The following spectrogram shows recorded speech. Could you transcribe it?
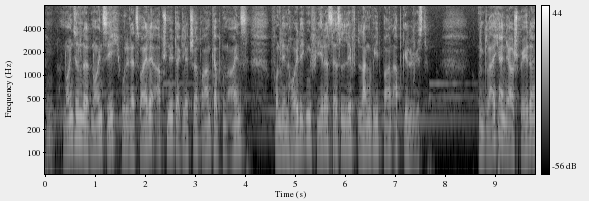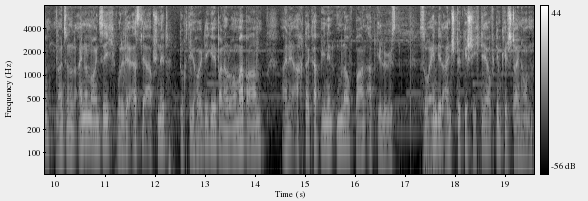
1990 wurde der zweite Abschnitt der Gletscherbahn Kapun 1 von den heutigen Vierer-Sessellift Langwiedbahn abgelöst. Und gleich ein Jahr später, 1991, wurde der erste Abschnitt durch die heutige Panoramabahn, eine Achterkabinen-Umlaufbahn, abgelöst. So endet ein Stück Geschichte auf dem Kitzsteinhorn.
